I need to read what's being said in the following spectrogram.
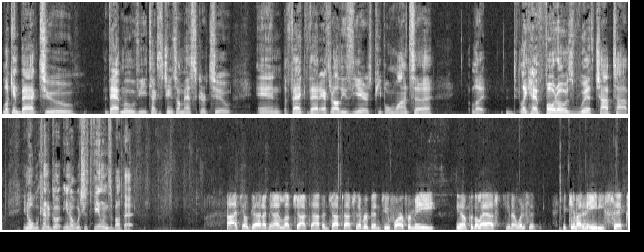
looking back to that movie, Texas Chainsaw Massacre 2, and the fact that after all these years, people want to like like have photos with Chop Top. You know, what kind of go? You know, what's your feelings about that? I feel good. I mean, I love Chop Top, and Chop Top's never been too far for me. You know, for the last you know what is it? It came out in '86,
